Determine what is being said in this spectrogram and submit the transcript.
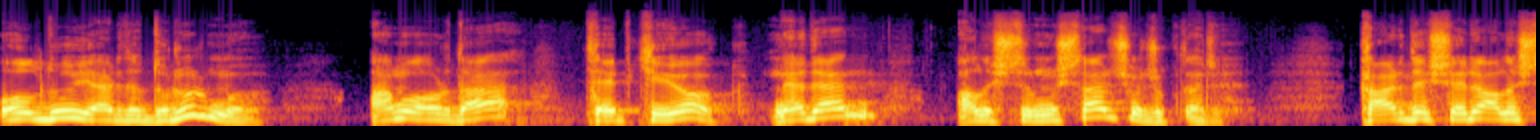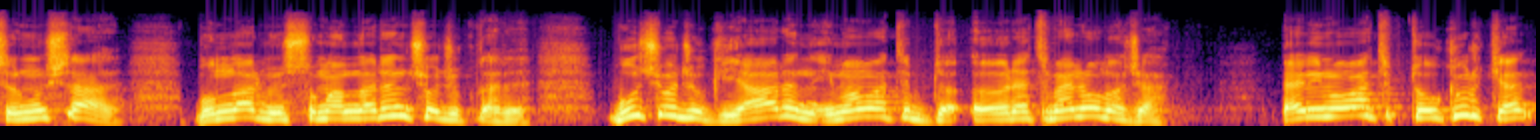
Olduğu yerde durur mu? Ama orada tepki yok. Neden? Alıştırmışlar çocukları. Kardeşleri alıştırmışlar. Bunlar Müslümanların çocukları. Bu çocuk yarın İmam Hatip'te öğretmen olacak. Ben İmam Hatip'te okurken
